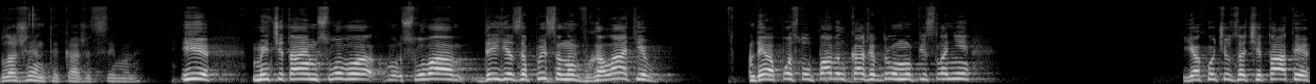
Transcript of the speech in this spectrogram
Блажен ти, каже Симоне. І ми читаємо слово, слова, де є записано в Галатів, де апостол Павел каже в другому післанні. Я хочу зачитати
